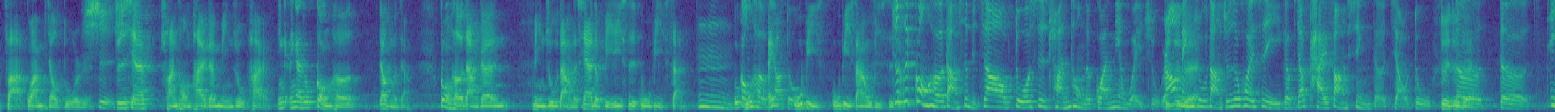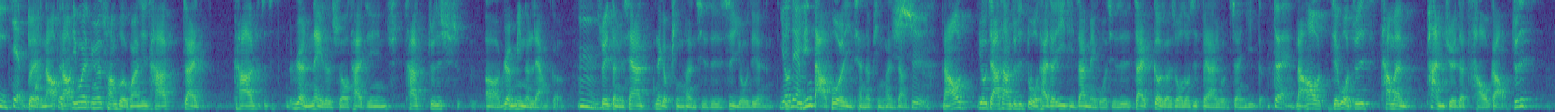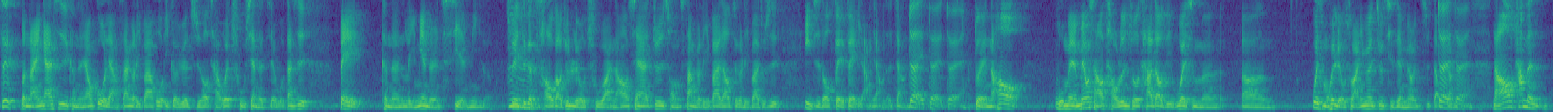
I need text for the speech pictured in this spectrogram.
法官比较多人，是就是现在传统派跟民主派，应该应该说共和要怎么讲？共和党跟民主党的现在的比例是五比三，嗯，共和比较多，五比五比三，五比四，就是共和党是比较多是传统的观念为主，然后民主党就是会是以一个比较开放性的角度对对对。的的意见吧。对，然后然后因为为因为川普的关系，他在他任内的时候，他已经他就是呃任命了两个，嗯，所以等于现在那个平衡其实是有点有点已经打破了以前的平衡这样子。是然后又加上就是堕胎这议题，在美国其实，在各个州都是非常有争议的。对然后结果就是他们判决的草稿，就是这本来应该是可能要过两三个礼拜或一个月之后才会出现的结果，但是被可能里面的人泄密了，所以这个草稿就流出来，然后现在就是从上个礼拜到这个礼拜，就是一直都沸沸扬扬的这样子。对对对，对，然后我们也没有想要讨论说他到底为什么呃为什么会流出来，因为就其实也没有人知道这样子。对对然后他们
